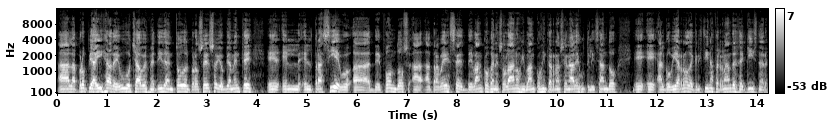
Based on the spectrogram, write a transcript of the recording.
a la propia hija de Hugo Chávez metida en todo el proceso y obviamente el, trasiego ah, de fondos a, través eh, de bancos venezolanos y bancos internacionales utilizando eh, eh, al gobierno de Cristina Fernández de Kirchner.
